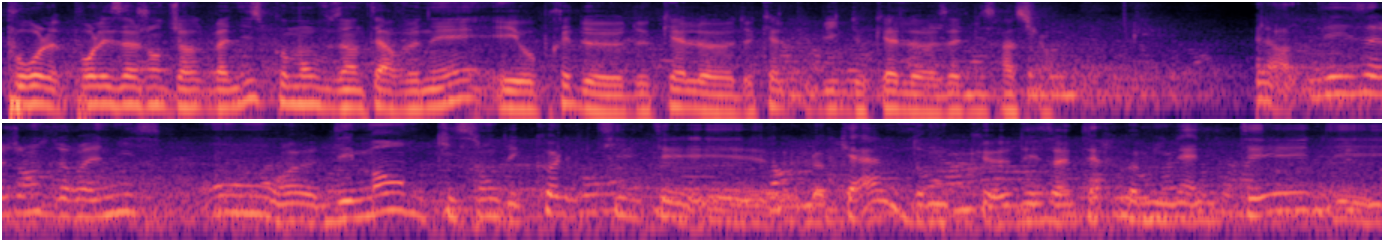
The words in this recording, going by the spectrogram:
pour, le, pour les agents d'urbanisme, comment vous intervenez et auprès de quel public, de quelles administrations? Alors, les agences d'urbanisme ont euh, des membres qui sont des collectivités locales, donc euh, des intercommunalités, des,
